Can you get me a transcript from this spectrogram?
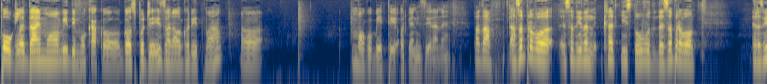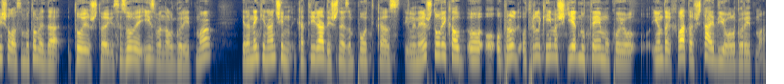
pogledajmo, vidimo kako gospođe izvan algoritma uh, mogu biti organizirane. Pa da, a zapravo sad jedan kratki isto uvod, da je zapravo razmišljala sam o tome da to što se zove izvan algoritma, jer na neki način kad ti radiš, ne znam, podcast ili nešto, uvijek kao, o- o- oprili- otprilike imaš jednu temu koju i onda hvataš taj dio algoritma.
